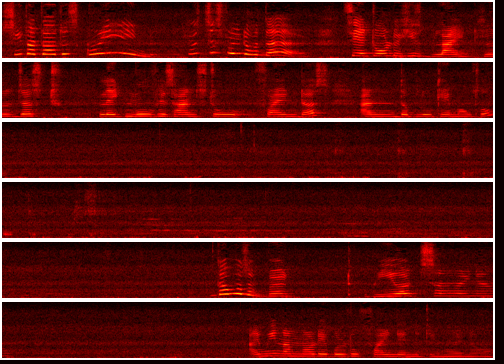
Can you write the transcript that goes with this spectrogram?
See that that is green. He's just right over there. See, I told you he's blind. He'll just like move his hands to find us and the blue came also. That was a bit weird sound right now. I mean, I'm not able to find anything right now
